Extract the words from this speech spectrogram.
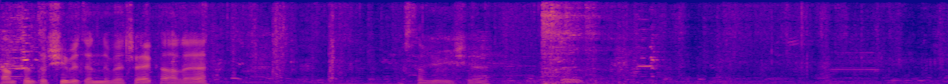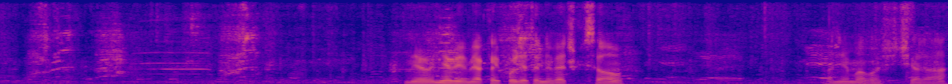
Tamten to siwy ten nyweczek, ale ustawiły się. Nie, nie wiem po ile te nyweczki są. A nie ma właściciela.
